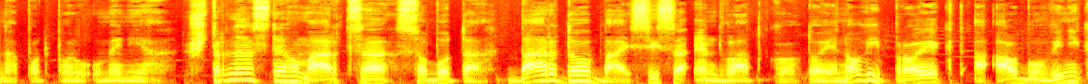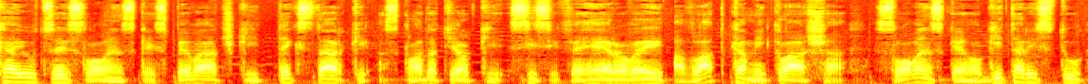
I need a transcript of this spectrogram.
na podporu umenia. 14. marca, sobota. Bardo by Sisa and Vladko. To je nový projekt a album vynikajúcej slovenskej speváčky, textárky a skladateľky Sisi Fehérovej a Vladka Mikláša, slovenského gitaristu,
